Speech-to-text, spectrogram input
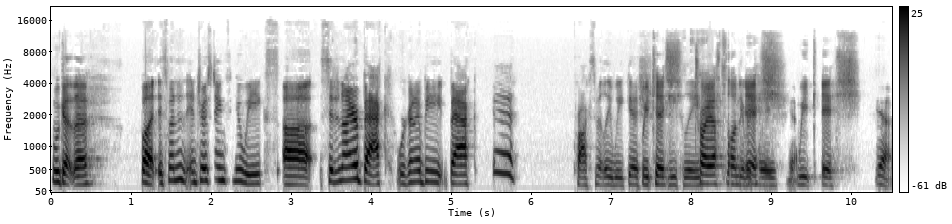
we'll get there but it's been an interesting few weeks uh sid and i are back we're gonna be back eh, approximately weekish weekish weekly triathlon-ish yeah. week-ish yeah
